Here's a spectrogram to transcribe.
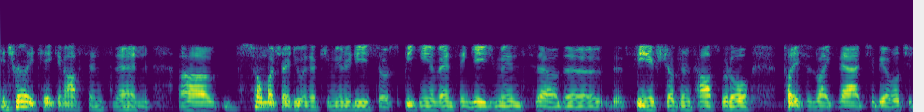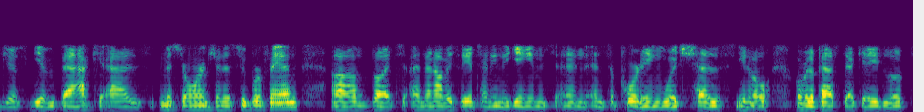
it's really taken off since then. Uh, so much I do in the community, so speaking events, engagements, uh, the, the Phoenix Children's Hospital, places like that, to be able to just give back as Mr. Orange and a super fan. Um, but and then obviously attending the games and and supporting, which has you know over the past decade looked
